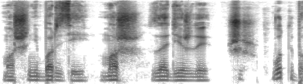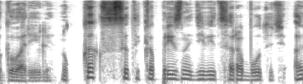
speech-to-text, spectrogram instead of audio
Маша, не борзей. Марш за одеждой. Шиш. Вот и поговорили. Ну как с этой капризной девицей работать, а?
